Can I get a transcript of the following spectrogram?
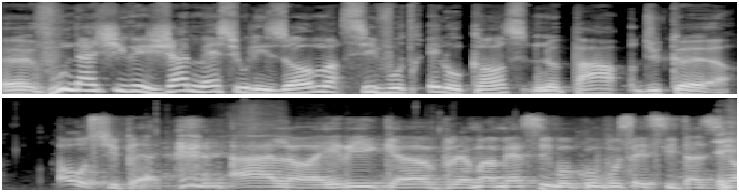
euh, Vous n'agirez jamais sur les hommes si votre éloquence ne part du cœur. Oh, super. Alors, Eric, euh, vraiment, merci beaucoup pour cette citation.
